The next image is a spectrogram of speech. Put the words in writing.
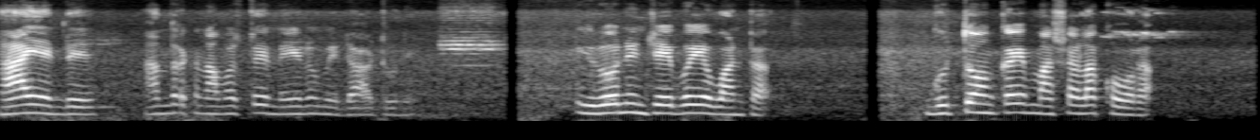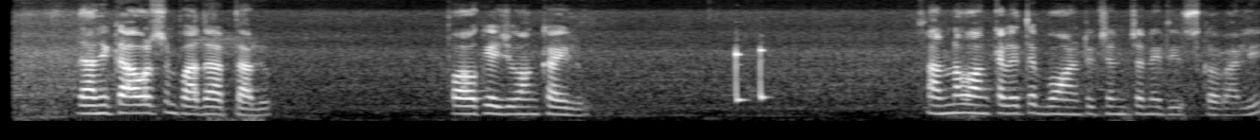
హాయ్ అండి. అందరికి నమస్తే నేను మీ డాటుని. ఈరోజు నేను చేయబోయే వంట గుత్తి వంకాయ మసాలా కూర. దానికి కావాల్సిన పదార్థాలు పావు కేజీ వంకాయలు. సన్న వంకాయలు అయితే బాగుంటాయి చిన్న చిన్నవి తీసుకోవాలి.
